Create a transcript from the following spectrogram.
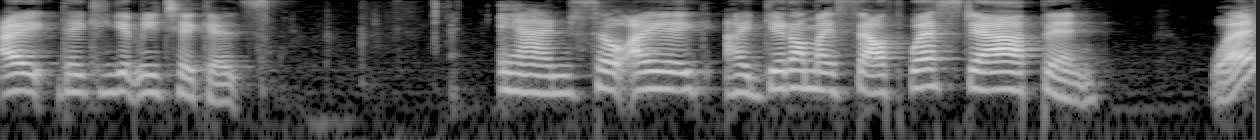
I, they can get me tickets. And so I I get on my Southwest app and what?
